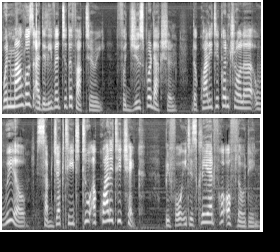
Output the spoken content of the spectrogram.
When mangoes are delivered to the factory for juice production, the quality controller will subject it to a quality check before it is cleared for offloading.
